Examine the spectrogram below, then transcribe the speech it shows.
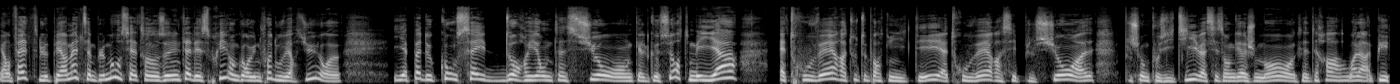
Et en fait, le permettre simplement, c'est être dans un état d'esprit, encore une fois, d'ouverture. Il n'y a pas de conseil d'orientation en quelque sorte, mais il y a être ouvert à toute opportunité, être ouvert à ses pulsions, à pulsions positives, à ses engagements, etc. Voilà. Et puis,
